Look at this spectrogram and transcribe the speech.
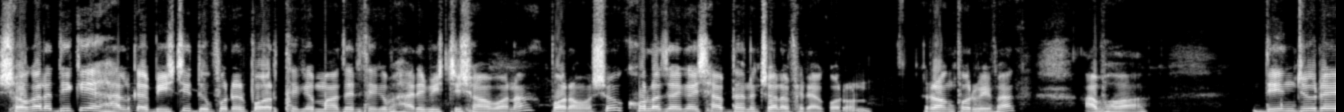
সকালের দিকে হালকা বৃষ্টি, দুপুরের পর থেকে মাঝারি থেকে ভারী বৃষ্টির সম্ভাবনা। পরামর্শ, খোলা জায়গায় সাবধানে চলাফেরা করুন। রংপুর বিভাগ, আবহাওয়া। দিন জুড়ে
